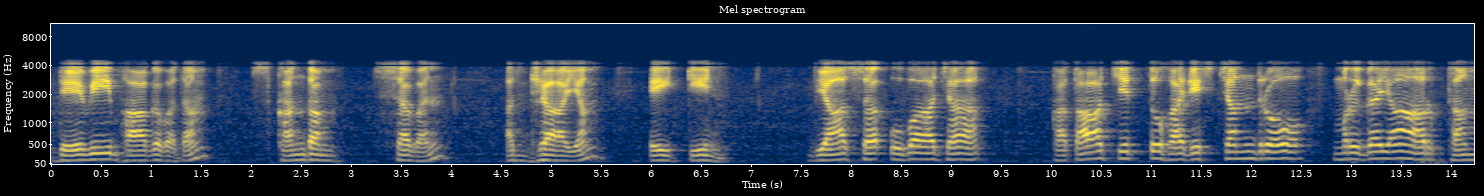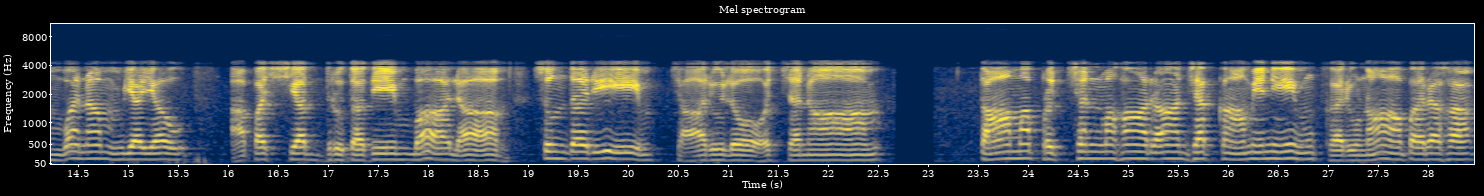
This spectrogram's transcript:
देवीभागवतं स्कन्दं सेवन् अध्यायम् एय्टीन्। व्यास उवाच कदाचित्तु हरिश्चन्द्रो मृगयार्थं वनं ययौ अपश्यद्रुततीं बालां सुन्दरीं चारुलोचनाम्। तामपृच्छन्महाराजकामिनीं करुणापरः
